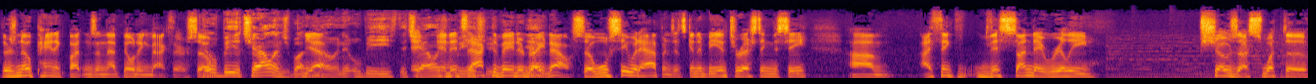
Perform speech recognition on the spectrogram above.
there's no panic buttons in that building back there. So it'll be a challenge button, yeah. though, and it will be the challenge. and it's activated yeah. right now. So we'll see what happens. It's going to be interesting to see. Um, I think this Sunday really shows us what the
